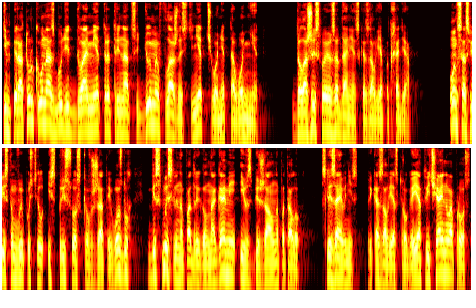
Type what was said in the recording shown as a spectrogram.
«Температурка у нас будет 2 метра 13 дюймов, влажности нет, чего нет, того нет». «Доложи свое задание», — сказал я, подходя. Он со свистом выпустил из присоска сжатый воздух, бессмысленно подрыгал ногами и взбежал на потолок. «Слезай вниз», — приказал я строго, — «и отвечай на вопрос».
